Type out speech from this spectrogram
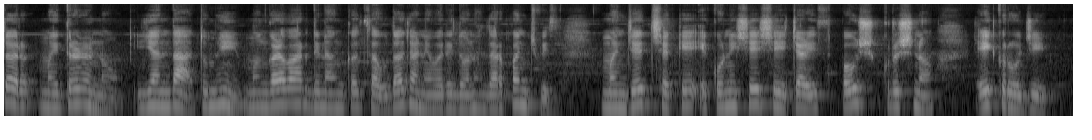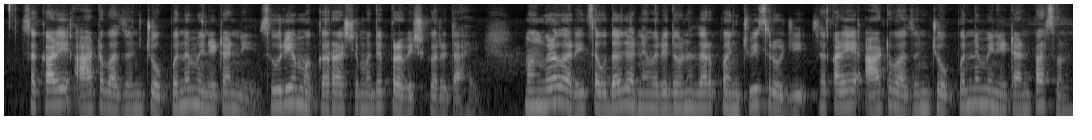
तर मैत्रिणींनो यंदा तुम्ही मंगळवार दिनांक चौदा जानेवारी दोन हजार पंचवीस म्हणजेच शके एकोणीसशे शेहेचाळीस पौष कृष्ण एक रोजी सकाळी आठ वाजून चोपन्न मिनिटांनी सूर्य मकर राशीमध्ये प्रवेश करत आहे. मंगळवारी चौदा जानेवारी दोन हजार पंचवीस रोजी सकाळी आठ वाजून चोपन्न मिनिटांपासून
